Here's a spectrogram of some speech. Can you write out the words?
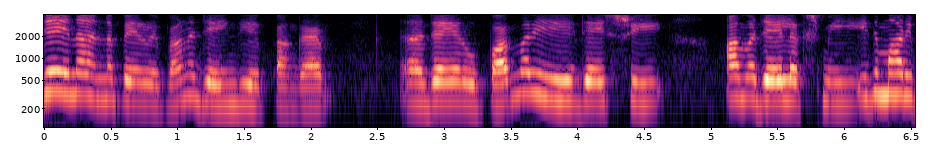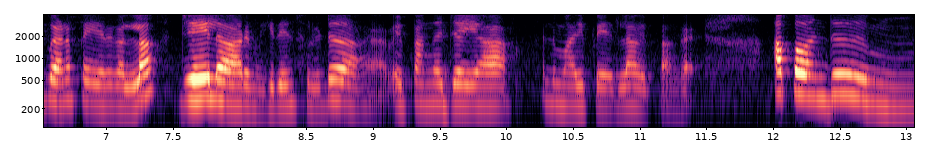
ஜெயினா என்ன பேர் வைப்பாங்கன்னா ஜெயந்தி வைப்பாங்க. ஜெயரூபா அது மாதிரி ஜெயஸ்ரீ ஆமாம் ஜெயலக்ஷ்மி இது மாதிரியான பெயர்கள்லாம் ஜெயில ஆரம்பிக்குதுன்னு சொல்லிட்டு வைப்பாங்க. ஜெயா இந்த மாதிரி பேர்லாம் வைப்பாங்க. அப்போ வந்து ம்,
